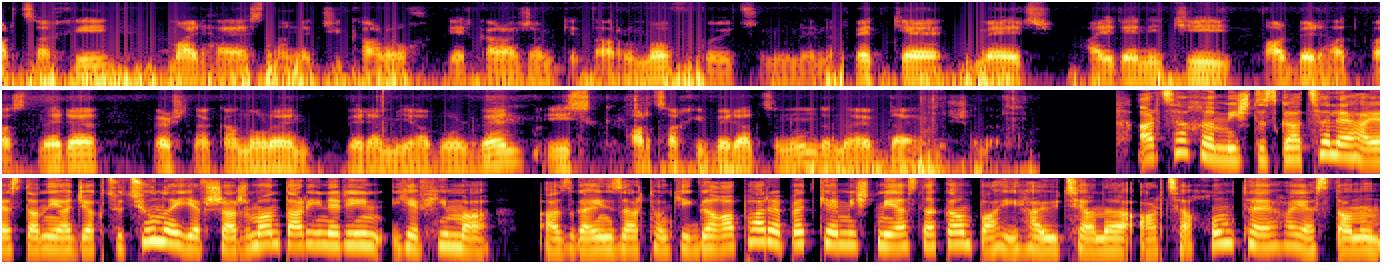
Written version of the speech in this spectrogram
Արցախի մայր Հայաստանը չի կարող երկարաժամկետ առումով գոյություն ունենալ։ Պետք է մեր հայրենիքի տարբեր հատվածները վերջնականորեն վերամիավորվեն, իսկ Արցախի վերածնունդը նաև դա է նշանակում։ Արցախը միշտ զգացել է Հայաստանի աջակցությունը եւ շարժման տարիներին եւ հիմա Ազգային զարթոնքի գաղափարը պետք է միշտ միասնական պահի հայությանը Արցախում թե Հայաստանում։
